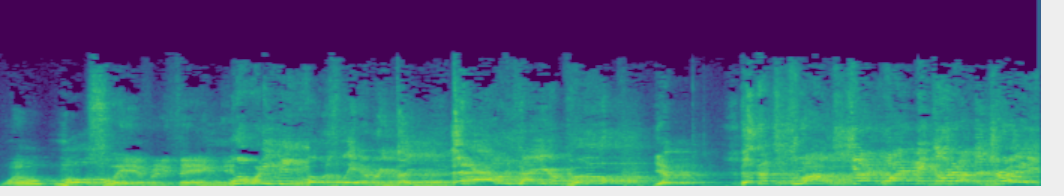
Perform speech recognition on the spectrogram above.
Well, mostly everything. Well, what do you mean mostly everything? Ew, oh, is that your poop? Yep. That's gross, Jack. Why did it go down the drain?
